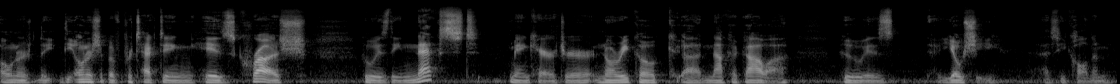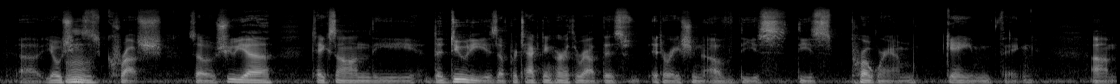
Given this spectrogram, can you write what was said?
owner the, the ownership of protecting his crush who is the next main character Noriko uh, Nakagawa who is Yoshi as he called him uh, Yoshi's crush. So Shuya takes on the the duties of protecting her throughout this iteration of these these program game thing. Um,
